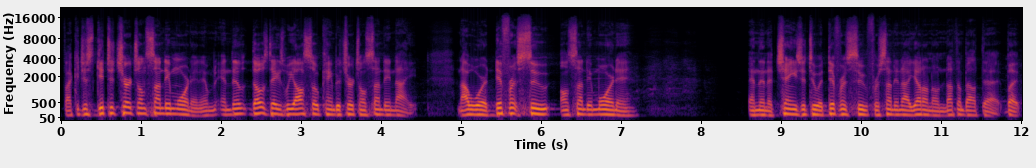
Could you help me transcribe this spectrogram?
if I could just get to church on Sunday morning, and in th- those days we also came to church on Sunday night, and I wore a different suit on Sunday morning, and then I changed it to a different suit for Sunday night. Y'all don't know nothing about that, but.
